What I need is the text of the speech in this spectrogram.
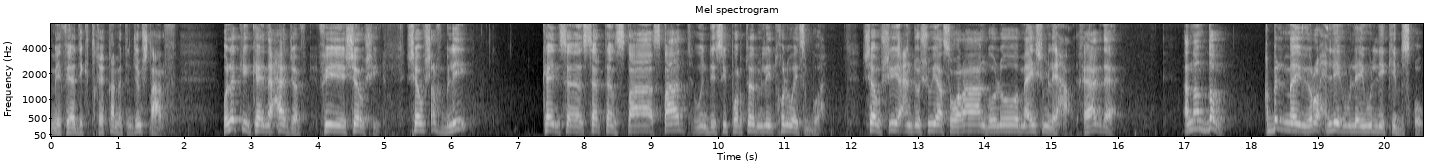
mais في هذيك الدقيقه ما تنجمش تعرف. ولكن كاينة حاجة في شاوشي. شاوشي عرف بلي كاين certains stades وين des supporters ملي يدخلوا يسبوه شاوشي عنده شوية صورة نقولوا ماهيش مليحة. هكذا. أنا نظن قبل ما يروح ليه ولا يولي كيبزقوا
